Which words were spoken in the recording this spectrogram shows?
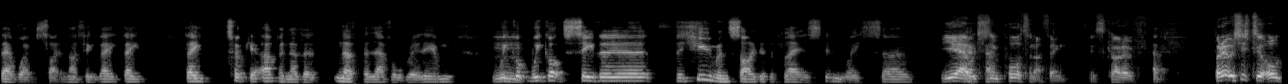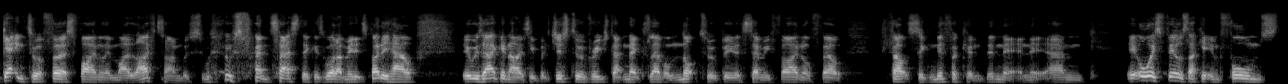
their website, and I think they they they took it up another another level really, and mm. we got we got to see the the human side of the players, didn't we? So yeah, which is important, I think. It's kind of, but it was just getting to a first final in my lifetime was was fantastic as well. I mean, it's funny how it was agonising, but just to have reached that next level, not to have been a semi final, felt felt significant, didn't it? And it um, it always feels like it informs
